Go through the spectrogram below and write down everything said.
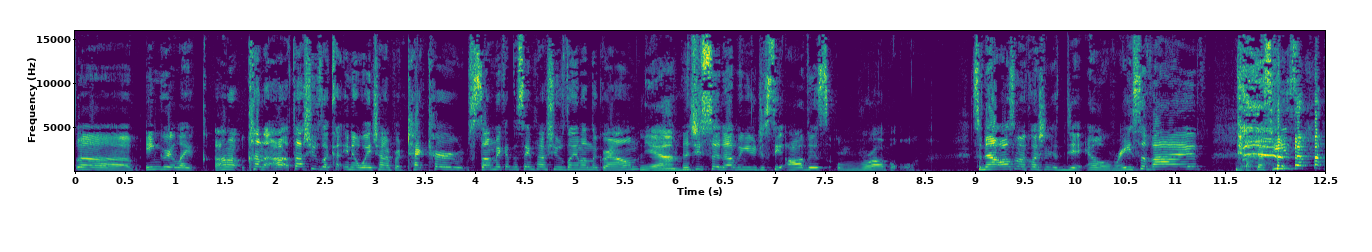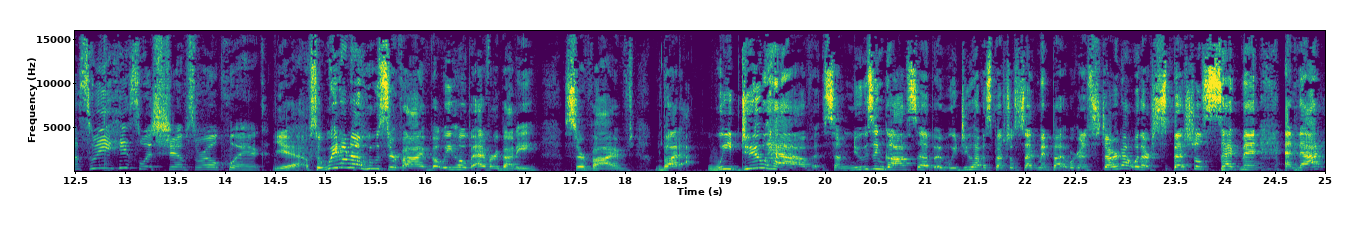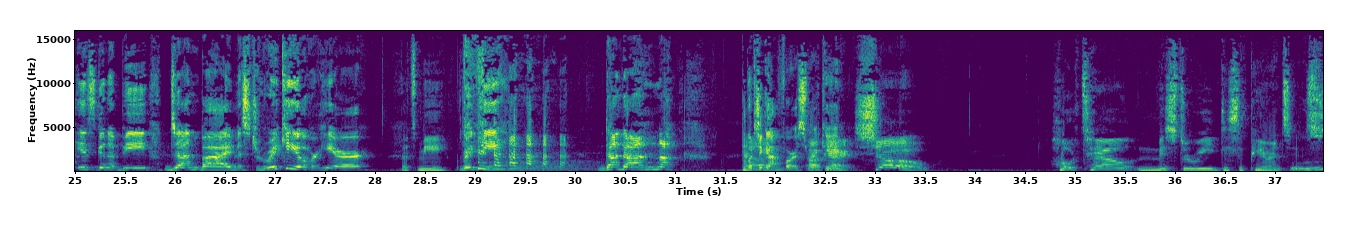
Uh, Ingrid, like, I don't kind of, I thought she was like in a way trying to protect her stomach at the same time she was laying on the ground. Yeah. and then she stood up, and you just see all this rubble. So now, also my question is, did El Rey survive? Because he's sweet. He switched ships real quick. Yeah, so we don't know who survived, but we hope everybody survived. But we do have some news and gossip, and we do have a special segment. But we're going to start out with our special segment, and that is going to be done by Mr. Ricky over here. That's me. Ricky, dun dun. What you got for us, Ricky? Okay, so hotel mystery disappearances.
